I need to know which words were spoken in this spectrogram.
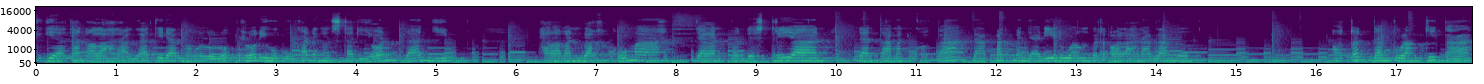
Kegiatan olahraga tidak melulu perlu dihubungkan dengan stadion dan gym. Halaman belakang rumah, jalan pedestrian, dan taman kota dapat menjadi ruang berolahragamu otot dan tulang kita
